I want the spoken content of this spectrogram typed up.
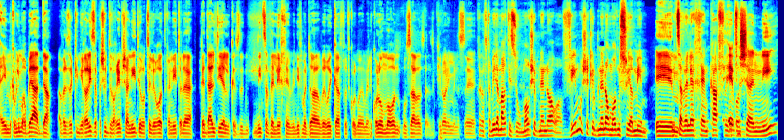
הם מקבלים הרבה אהדה אבל זה כי נראה לי זה פשוט דברים שאני הייתי רוצה לראות כי אני אתה יודע גדלתי על כזה ניצה ולחם וניב מג'אר ורועי כפרי וכל הדברים האלה כל ההומור המוזר הזה אז כאילו אני מנסה. אגב תמיד אמרתי זה הומור שבני נוער אוהבים או שכאילו בני נוער מאוד מסוימים. אמ, פיצה ולחם כפרי. איפה זה. שאני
